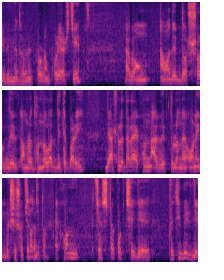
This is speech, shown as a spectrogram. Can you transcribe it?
বিভিন্ন ধরনের প্রোগ্রাম করে আসছি এবং আমাদের দর্শকদের আমরা ধন্যবাদ দিতে পারি যে আসলে তারা এখন আগের তুলনায় অনেক বেশি সচেতন। এখন চেষ্টা করছে যে পৃথিবীর যে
